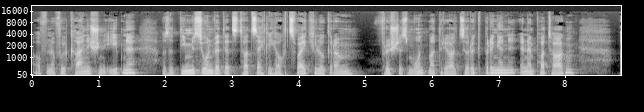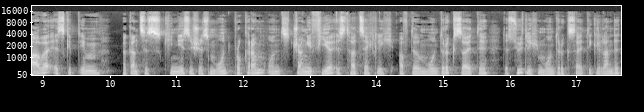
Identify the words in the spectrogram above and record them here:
auf einer vulkanischen Ebene. Also die Mission wird jetzt tatsächlich auch zwei Kilogramm frisches Mondmaterial zurückbringen in ein paar Tagen. Aber es gibt eben ein ganzes chinesisches Mondprogramm und Chang'e 4 ist tatsächlich auf der Mondrückseite, der südlichen Mondrückseite gelandet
